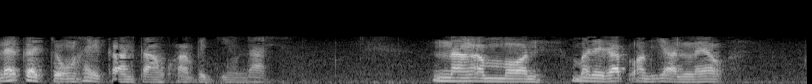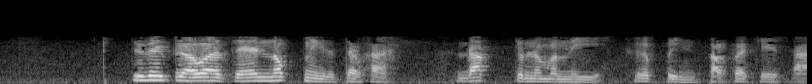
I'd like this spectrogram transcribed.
และก็จงให้การตามความเป็นจริงได้ นางอมรไม่ได้รับอนุญาตแล้วจะได้กล่าวว่าแสนนกนี่เจ้าค่ะ รักจุลมณีคือปิ่นปักพระเกศา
